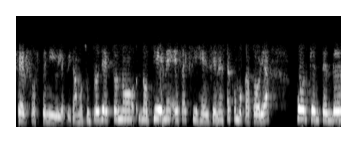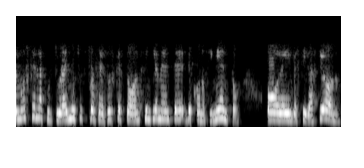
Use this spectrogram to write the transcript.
ser sostenible. Digamos, un proyecto no, no tiene esa exigencia en esta convocatoria porque entendemos que en la cultura hay muchos procesos que son simplemente de conocimiento o de investigación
